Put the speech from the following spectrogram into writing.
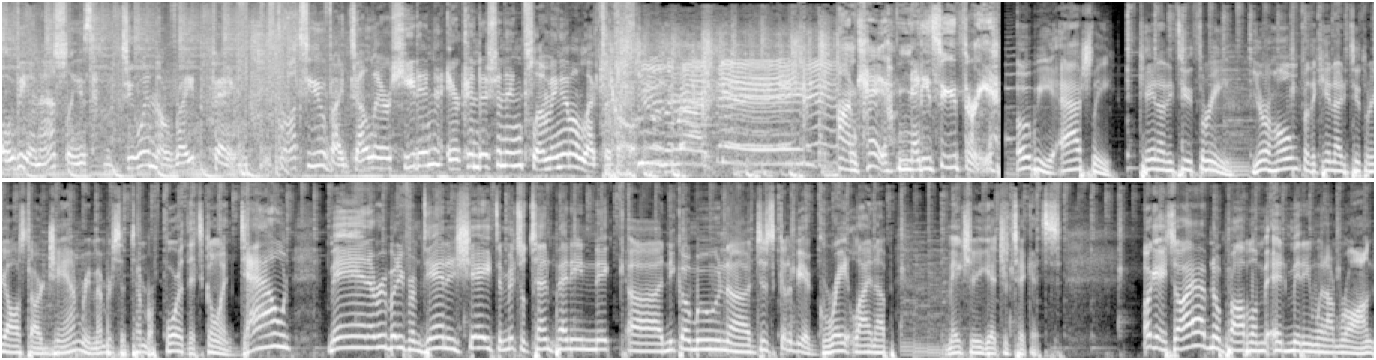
Obie and Ashley's Doing the Right Thing. Brought to you by Del Air Heating, Air Conditioning, Plumbing, and Electrical. Doing the right thing. On K92 3. Obi, Ashley, K92.3, your home for the K92.3 All Star Jam. Remember, September 4th, it's going down. Man, everybody from Dan and Shay to Mitchell Tenpenny, Nick, uh, Nico Moon, uh, just going to be a great lineup. Make sure you get your tickets. Okay, so I have no problem admitting when I'm wrong.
